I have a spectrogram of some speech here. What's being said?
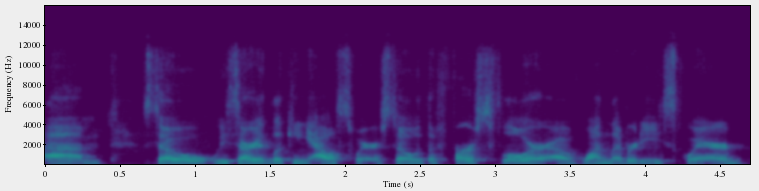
Um, so we started looking elsewhere. So the first floor of One Liberty Square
